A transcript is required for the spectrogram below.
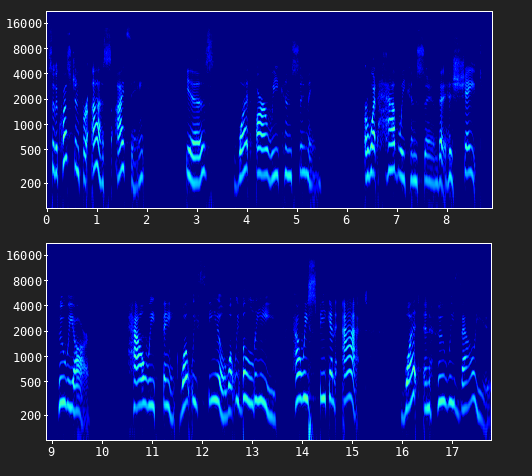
So, the question for us, I think, is what are we consuming? Or what have we consumed that has shaped who we are, how we think, what we feel, what we believe, how we speak and act, what and who we value.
